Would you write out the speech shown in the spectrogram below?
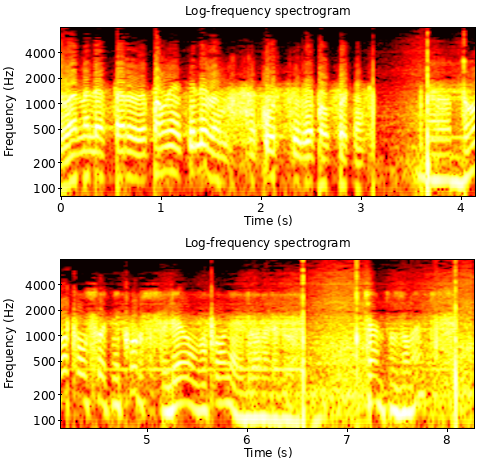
202 выполняйте левым, курс две полсотни. Э, Два полсотни курс, левым выполняю 202. Turn to the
